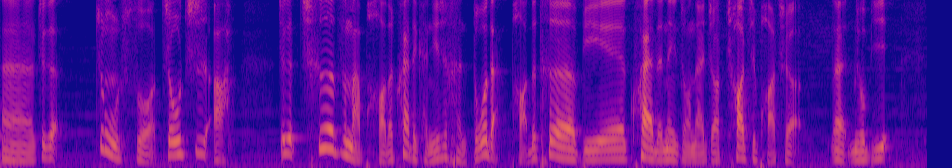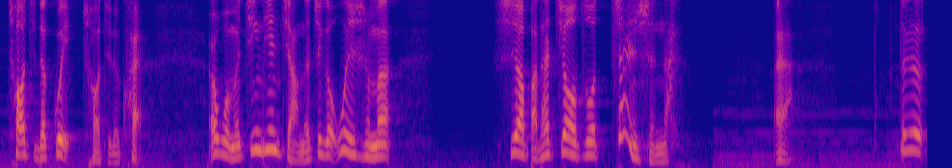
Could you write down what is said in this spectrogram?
呃，这个众所周知啊，这个车子嘛，跑得快的肯定是很多的，跑得特别快的那种呢，叫超级跑车，那牛逼，超级的贵，超级的快。而我们今天讲的这个，为什么是要把它叫做战神呢？哎呀，这个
